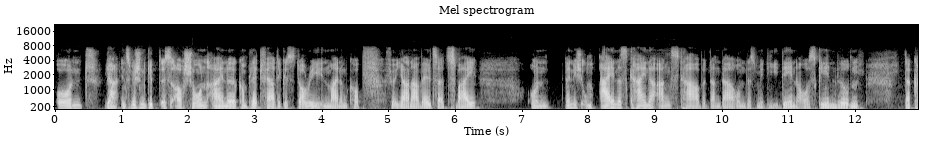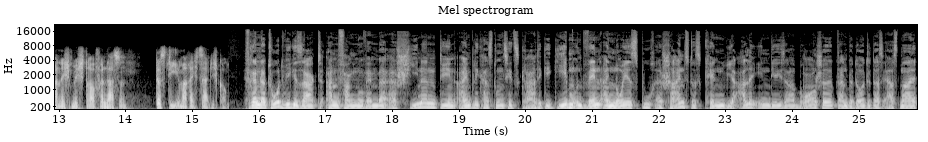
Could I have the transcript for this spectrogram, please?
Und ja, inzwischen gibt es auch schon eine komplett fertige Story in meinem Kopf für Jana Welzer 2. Und wenn ich um eines keine Angst habe, dann darum, dass mir die Ideen ausgehen würden. Da kann ich mich drauf verlassen, dass die immer rechtzeitig kommen. Fremder Tod, wie gesagt, Anfang November erschienen. Den Einblick hast du uns jetzt gerade gegeben. Und wenn ein neues Buch erscheint, das kennen wir alle in dieser Branche, dann bedeutet das erstmal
